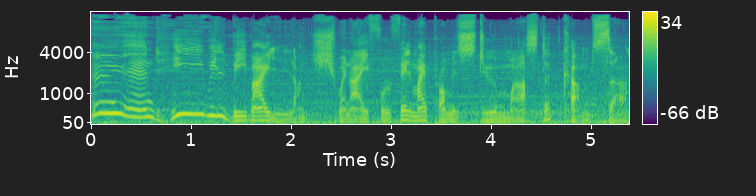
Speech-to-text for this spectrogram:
And he will be my lunch when I fulfill my promise to Master Kamsa.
